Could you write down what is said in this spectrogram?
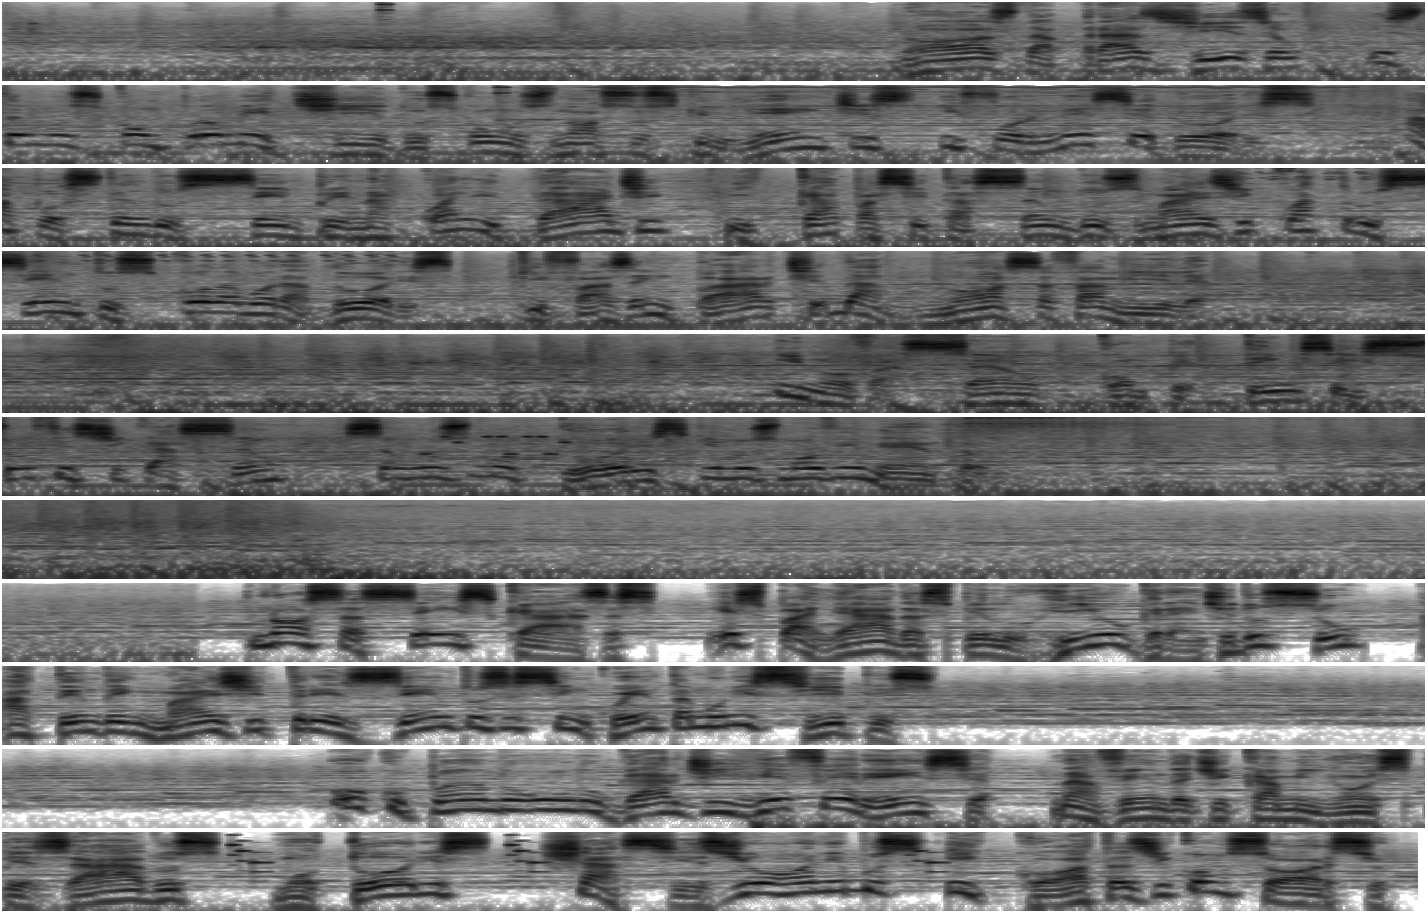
Nós da Bras Diesel estamos comprometidos com os nossos clientes e fornecedores, apostando sempre na qualidade e capacitação dos mais de 400 colaboradores que fazem parte da nossa família. Inovação, competência e sofisticação são os motores que nos movimentam. Nossas seis casas, espalhadas pelo Rio Grande do Sul, atendem mais de 350 municípios, ocupando um lugar de referência na venda de caminhões pesados, motores, chassis de ônibus e cotas de consórcio.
